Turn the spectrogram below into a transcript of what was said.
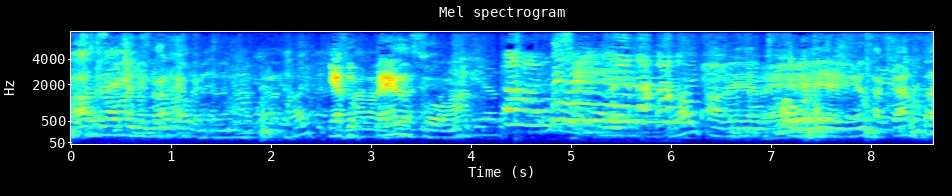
Ah, se la va a adivinar, jefe. Qué suspenso, ¿ah? A ver, en esa carta.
